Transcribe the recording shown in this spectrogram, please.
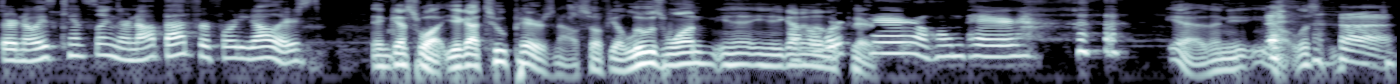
they're noise canceling. They're not bad for forty dollars. and guess what? You got two pairs now. So if you lose one, yeah, you got a another work pair. pair, a home pair. Yeah. Then you, you know, listen.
